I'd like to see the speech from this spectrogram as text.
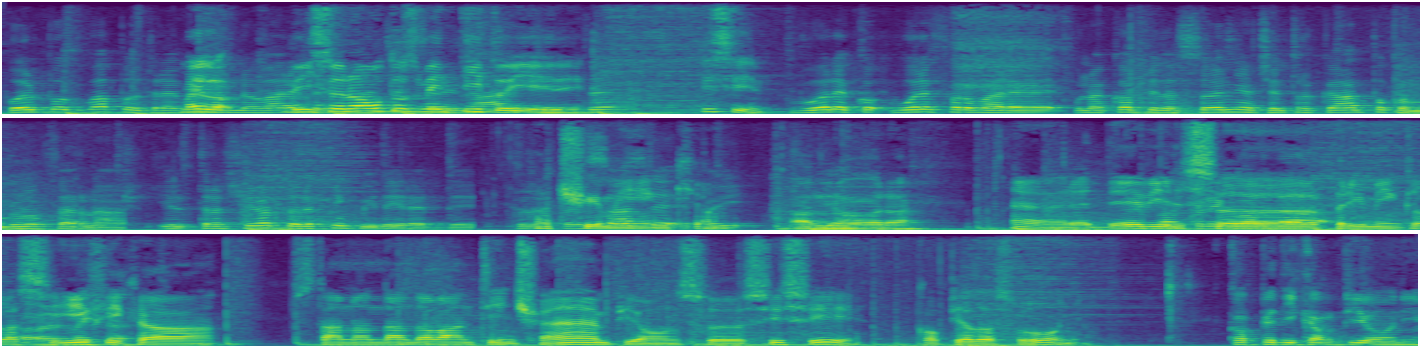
Paul Pogba potrebbe Ma lo- rinnovare mi sono autosmentito ieri. Sì, sì. Vuole, co- vuole formare una coppia da sogno a centrocampo con Bruno Fernandes, il trascinatore fin qui dei Red Devils. Cosa Facci pensate? Poi- Allora. Eh, Red Devils riguarda- eh, primi in classifica, stanno andando avanti in Champions, eh, sì sì, coppia da sogno, Coppia di campioni.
